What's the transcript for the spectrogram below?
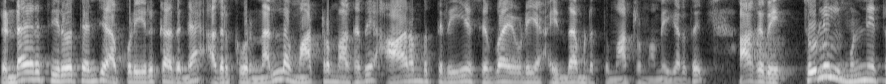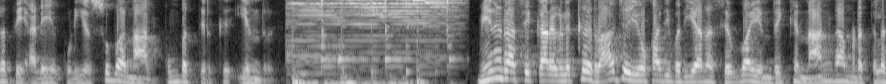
ரெண்டாயிரத்தி இருபத்தஞ்சு அப்படி இருக்காதுங்க. அதற்கு ஒரு நல்ல மாற்றமாகவே ஆரம்பத்திலேயே செவ்வாயுடைய ஐந்தாம் இடத்து மாற்றம் அமைகிறது. ஆகவே தொழில் முன்னேற்றத்தை அடையக்கூடிய சுப நாள் கும்பத்திற்கு இன்று. மீனராசிக்காரர்களுக்கு ராஜ யோகாதிபதியான செவ்வாய் இன்றைக்கு நான்காம் இடத்துல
